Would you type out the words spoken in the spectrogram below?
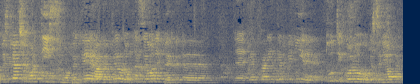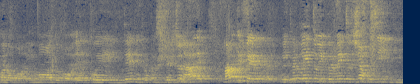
Mi spiace moltissimo perché era davvero l'occasione per, eh, per, far intervenire tutti coloro che se ne occupano in modo eh, coerente dentro il Consiglio regionale, ma anche per, mi permetto, mi permetto diciamo così,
